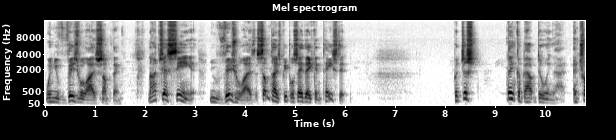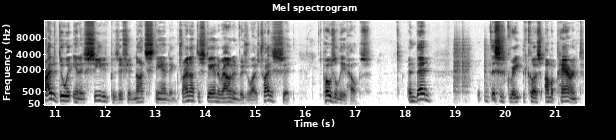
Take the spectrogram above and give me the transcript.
when you visualize something. Not just seeing it, you visualize it. Sometimes people say they can taste it. But just think about doing that and try to do it in a seated position, not standing. Try not to stand around and visualize. Try to sit. Supposedly it helps. And then this is great because I'm a parent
